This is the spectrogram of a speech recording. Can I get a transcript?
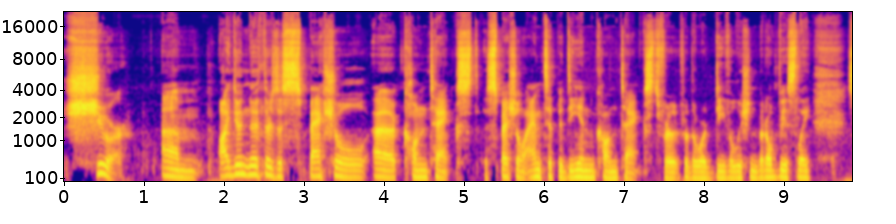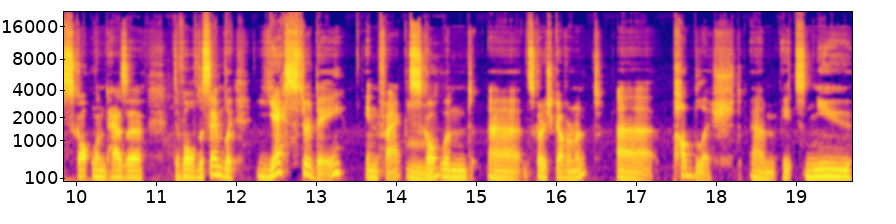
Sure. Um, I don't know if there's a special uh, context, a special Antipodean context for, for the word devolution, but obviously Scotland has a devolved assembly. Yesterday, in fact, mm. Scotland, uh, Scottish government, uh, published um, its new,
